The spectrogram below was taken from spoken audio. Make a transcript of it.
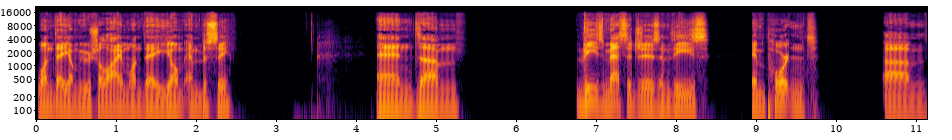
One day Yom Yerushalayim, one day Yom Embassy. And um, these messages and these important, um,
